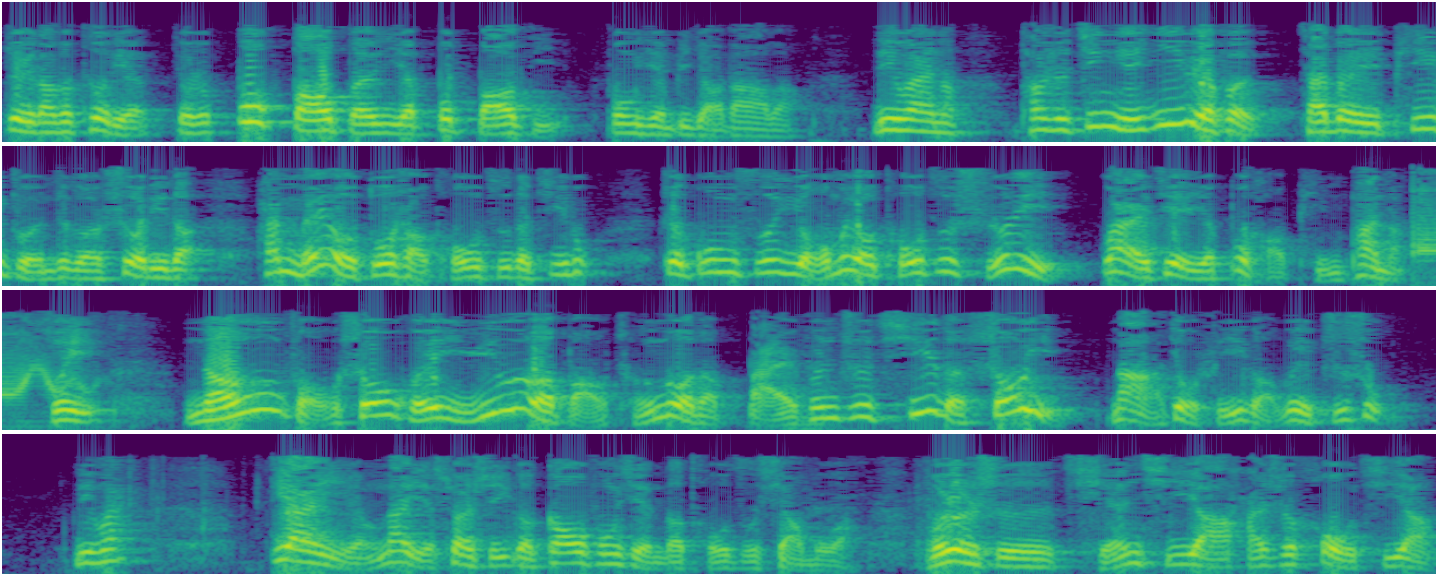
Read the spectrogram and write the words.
最大的特点就是不保本也不保底，风险比较大吧。另外呢，它是今年一月份才被批准这个设立的，还没有多少投资的记录。这公司有没有投资实力，外界也不好评判呢。所以，能否收回娱乐宝承诺的百分之七的收益，那就是一个未知数。另外。电影那也算是一个高风险的投资项目啊，不论是前期啊还是后期啊，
